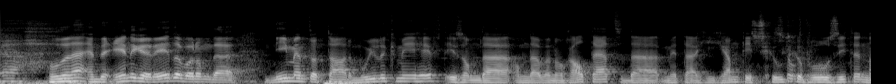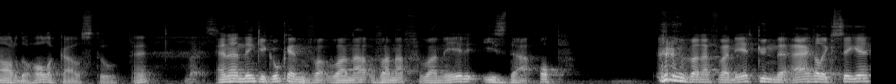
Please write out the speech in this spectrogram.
Ja. Voel je dat? En de enige reden waarom dat niemand het daar moeilijk mee heeft, is omdat, omdat we nog altijd dat, met dat gigantisch schuldgevoel Schuldgevoel. zitten naar de holocaust toe. Hè? Is. En dan denk ik ook, en vanaf wanneer is dat op? vanaf wanneer kun je eigenlijk zeggen,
